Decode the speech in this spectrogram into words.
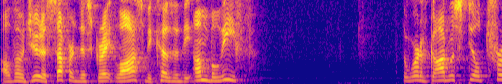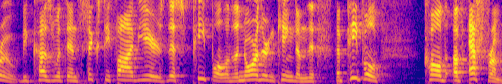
Although Judah suffered this great loss because of the unbelief, the word of God was still true because within 65 years, this people of the northern kingdom, the, the people called of Ephraim,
